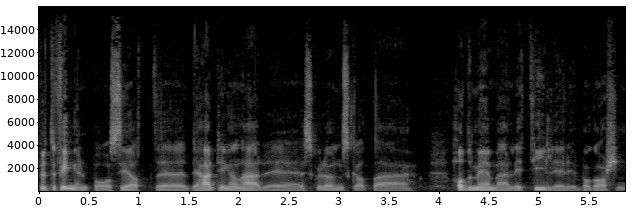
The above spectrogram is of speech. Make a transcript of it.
putte fingeren på og si at uh, de her tingene her jeg skulle ønske at jeg hadde med meg litt tidligere i bagasjen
